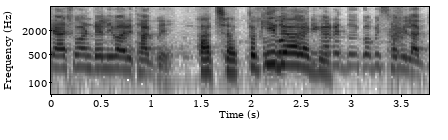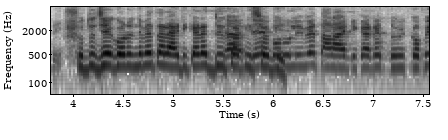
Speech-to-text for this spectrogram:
ক্যাশ অন ডেলিভারি থাকবে। আচ্ছা তো কি দেওয়া লাগবে? দুই কপি ছবি লাগবে। শুধু যে গরু নেবে তার আইডি কার্ডের দুই হ্যাঁ, কপি ছবি। গরু নিবে তার আইডি কার্ডের দুই কপি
